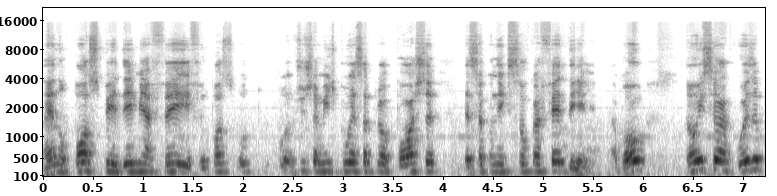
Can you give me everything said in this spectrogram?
né? não posso perder minha Faith, não posso, justamente por essa proposta, essa conexão com a fé dele, tá bom? Então, isso é uma coisa,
